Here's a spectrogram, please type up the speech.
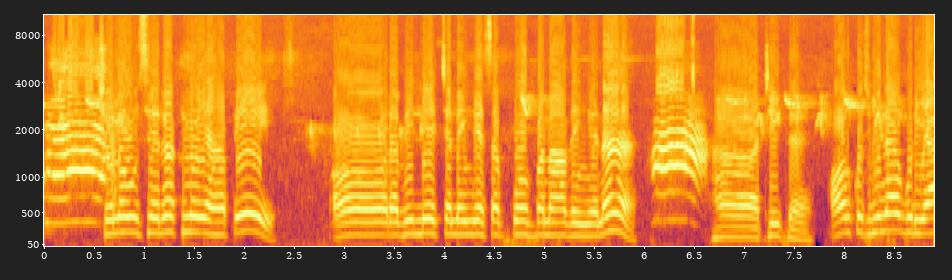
हाँ। चलो उसे रख लो यहाँ पे और अभी ले चलेंगे सबको बना देंगे ना? हाँ। हाँ ठीक है। और कुछ मिला गुड़िया?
